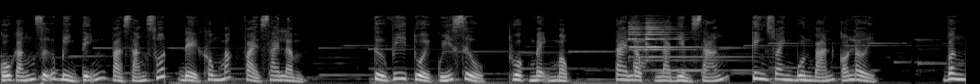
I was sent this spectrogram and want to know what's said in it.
cố gắng giữ bình tĩnh và sáng suốt để không mắc phải sai lầm. Tử vi tuổi quý sửu thuộc mệnh mộc, tài lộc là điểm sáng, kinh doanh buôn bán có lời. Vâng,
